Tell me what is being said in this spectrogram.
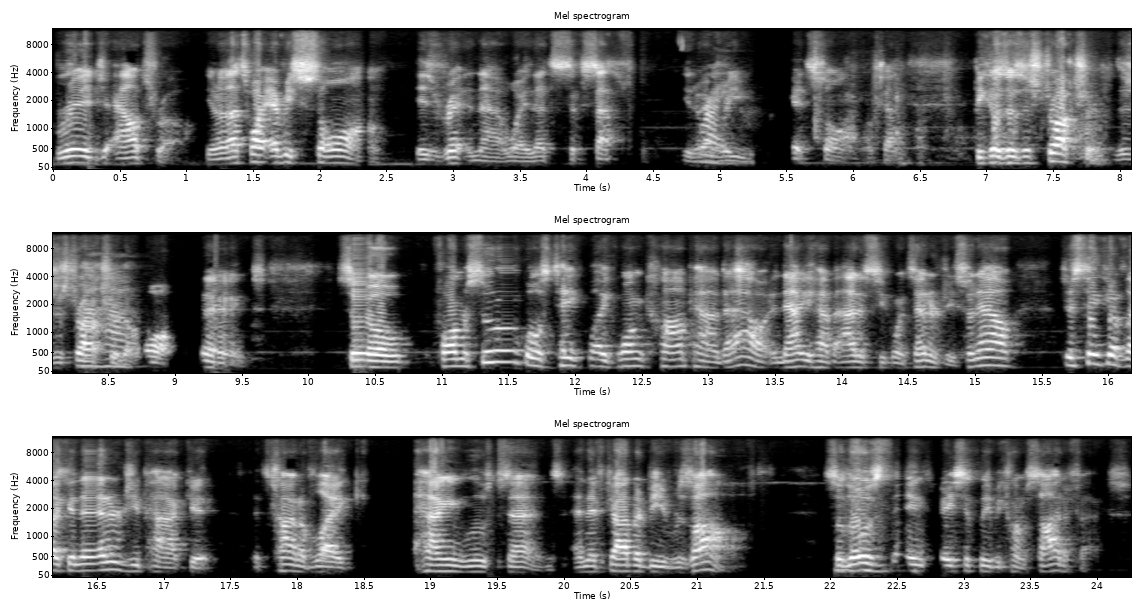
bridge, outro. You know, that's why every song is written that way. That's successful. You know, Right. every hit song. Okay, because there's a structure. There's a structure Uh-huh. to all things. So pharmaceuticals take like one compound out, and now you have out of sequence energy. So now just think of like an energy packet. It's kind of like hanging loose ends, and they've got to be resolved. So those Mm-hmm. things basically become side effects.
